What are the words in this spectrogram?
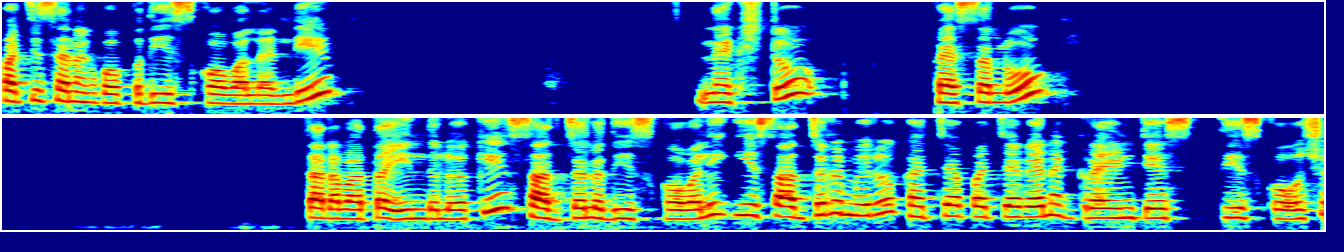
పచ్చిశనగపప్పు తీసుకోవాలండి. నెక్స్ట్ పెసలు. తర్వాత ఇందులోకి సజ్జలు తీసుకోవాలి. ఈ సజ్జలు మీరు కచ్చా పచ్చాగానే గ్రైండ్ చేసి తీసుకోవచ్చు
